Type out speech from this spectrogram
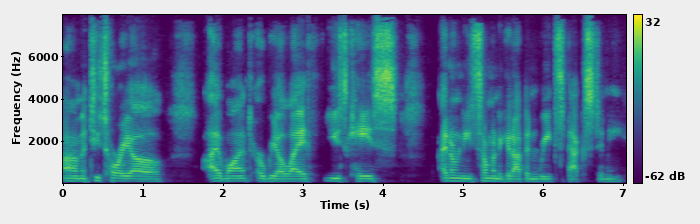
um, a tutorial. I want a real life use case. I don't need someone to get up and read specs to me.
